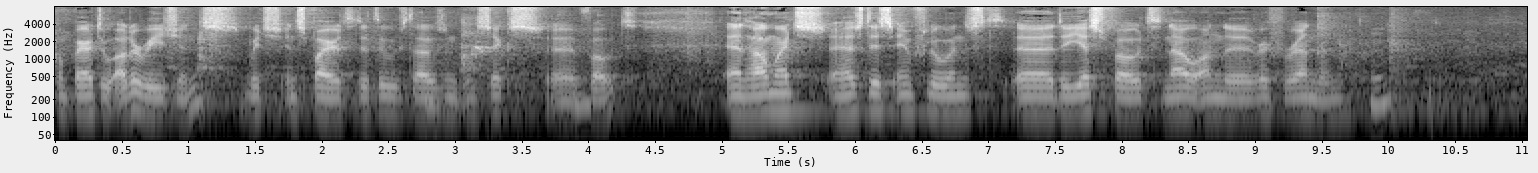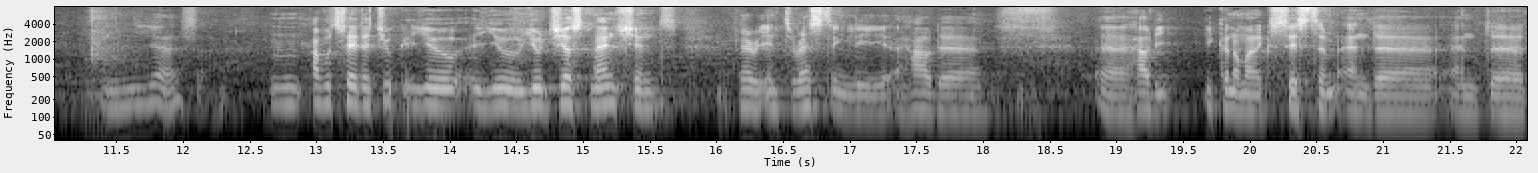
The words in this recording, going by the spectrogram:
compared to other regions, which inspired the 2006 uh, vote, and how much has this influenced uh, the yes vote now on the referendum? Mm. Yes. Mm, I would say that you, you, you, you just mentioned very interestingly how the, uh, how the economic system and, uh, and the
